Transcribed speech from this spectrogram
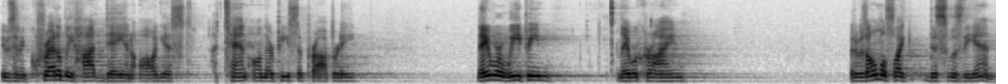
it was an incredibly hot day in August, a tent on their piece of property. They were weeping, they were crying, but it was almost like this was the end.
